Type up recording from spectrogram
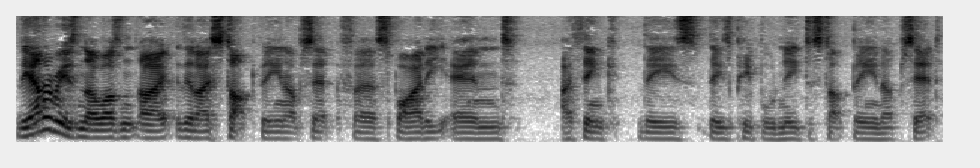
the other reason I wasn't I, that I stopped being upset for Spidey, and I think these these people need to stop being upset.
